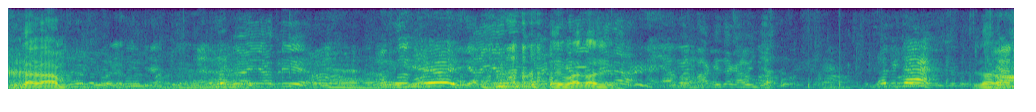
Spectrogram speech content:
સીતારામ. માતાજી સીતારામ.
